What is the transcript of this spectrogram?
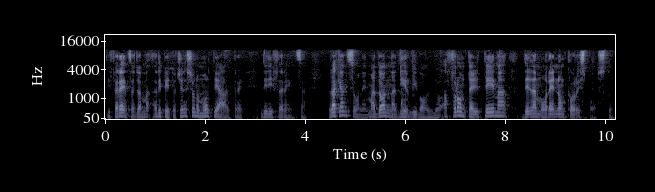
differenza, già, ma ripeto, ce ne sono molte altre di differenza. La canzone Madonna dirvi voglio affronta il tema dell'amore non corrisposto.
